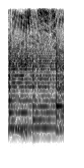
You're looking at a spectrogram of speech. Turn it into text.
Beats.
